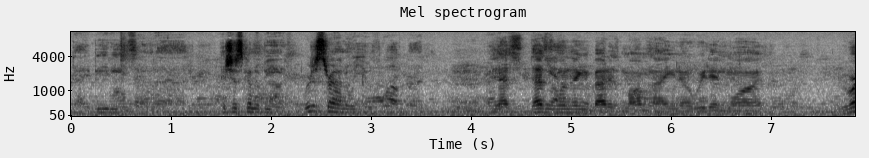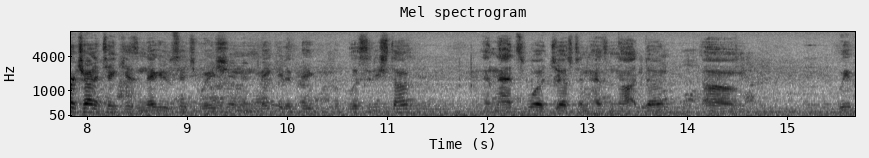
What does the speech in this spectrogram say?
diabetes. And uh, it's just going to be, we're just surrounded with youth love, bud. Right? And that's that's Yeah. one thing about his mom and I. You know, we didn't want, we weren't trying to take his negative situation and make it a big publicity stunt, and that's what Justin has not done. Um, we've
